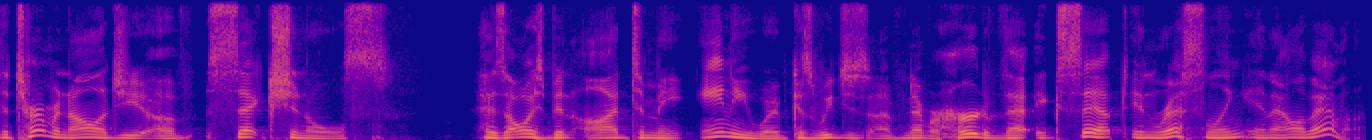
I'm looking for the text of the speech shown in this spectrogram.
the terminology of sectionals has always been odd to me anyway because we just I've never heard of that except in wrestling in Alabama.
